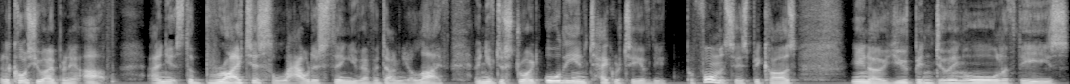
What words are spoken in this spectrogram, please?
And of course, you open it up and it's the brightest, loudest thing you've ever done in your life. And you've destroyed all the integrity of the performances because, you know, you've been doing all of these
